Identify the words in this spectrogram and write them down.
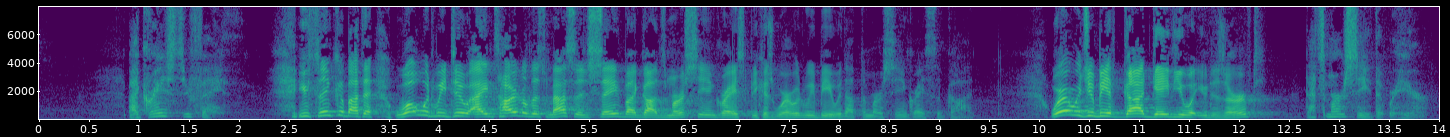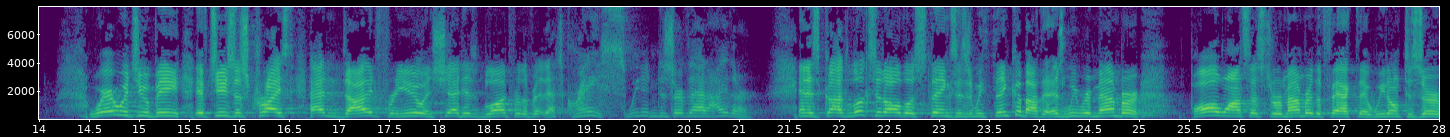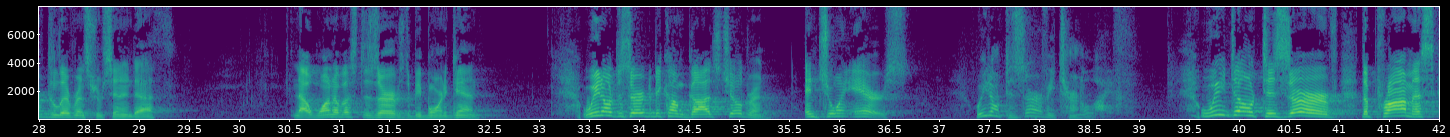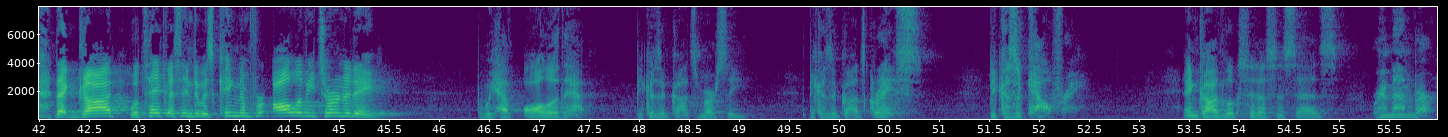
by grace through faith. You think about that. What would we do? I entitled this message, Saved by God's Mercy and Grace, because where would we be without the mercy and grace of God? Where would you be if God gave you what you deserved? That's mercy that we're here. Where would you be if Jesus Christ hadn't died for you and shed his blood for the. That's grace. We didn't deserve that either. And as God looks at all those things, as we think about that, as we remember, Paul wants us to remember the fact that we don't deserve deliverance from sin and death. Now, one of us deserves to be born again. We don't deserve to become God's children and joint heirs. We don't deserve eternal life. We don't deserve the promise that God will take us into his kingdom for all of eternity. But we have all of that because of God's mercy, because of God's grace, because of Calvary. And God looks at us and says, Remember.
